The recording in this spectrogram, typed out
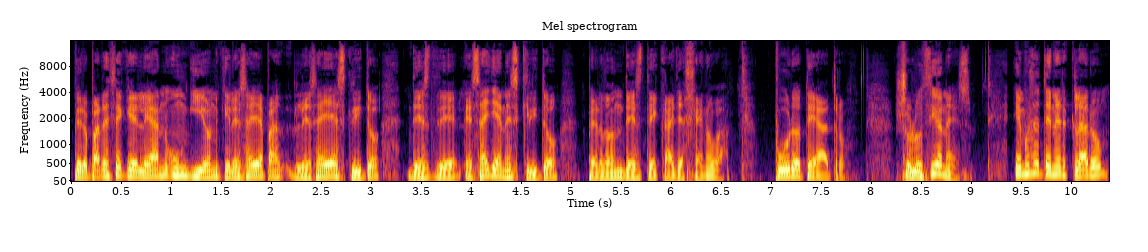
pero parece que lean un guion que les haya, les haya escrito desde, les hayan escrito, perdón, desde calle Génova. Puro teatro. Soluciones. Hemos de tener claro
